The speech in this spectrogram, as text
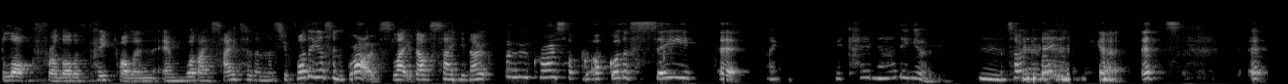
block for a lot of people and and what I say to them is your body isn't gross. Like they'll say you know oh gross I've, I've got to see it. Like it came out of you. Mm. it's okay to see it. It's it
